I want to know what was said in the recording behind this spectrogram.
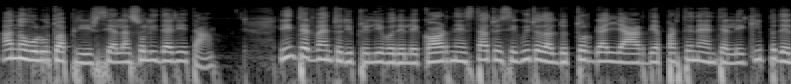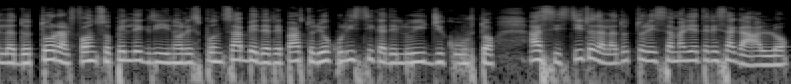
hanno voluto aprirsi alla solidarietà. L'intervento di prelievo delle cornee è stato eseguito dal dottor Gagliardi, appartenente all'equipe del dottor Alfonso Pellegrino, responsabile del reparto di oculistica del Luigi Curto, assistito dalla dottoressa Maria Teresa Gallo.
